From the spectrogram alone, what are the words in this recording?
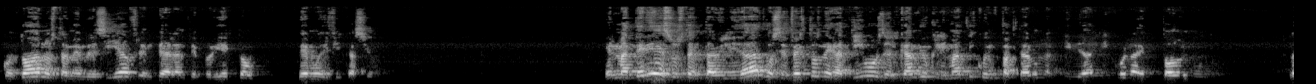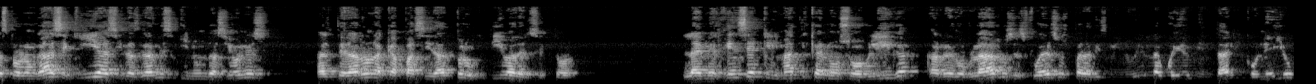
con toda nuestra membresía frente al anteproyecto de modificación. En materia de sustentabilidad, los efectos negativos del cambio climático impactaron la actividad agrícola en todo el mundo. Las prolongadas sequías y las grandes inundaciones alteraron la capacidad productiva del sector. La emergencia climática nos obliga a redoblar los esfuerzos para disminuir la huella ambiental y con ello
